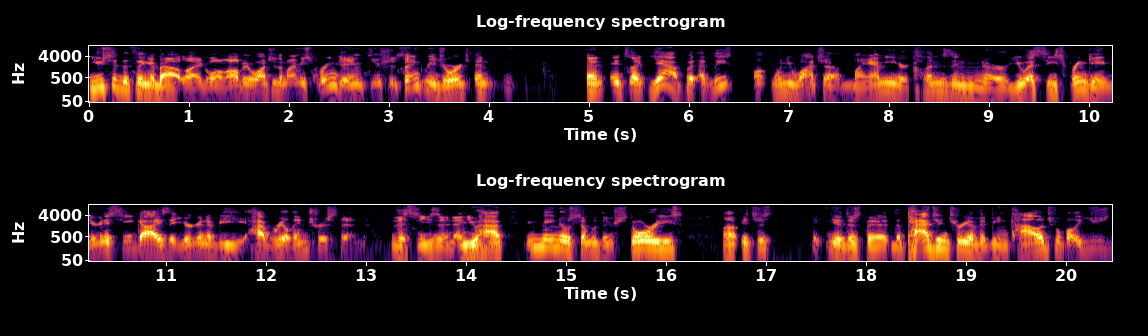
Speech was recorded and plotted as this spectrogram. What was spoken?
you said the thing about like, well, I'll be watching the Miami Spring game. You should thank me, George. And and it's like, yeah, but at least uh, when you watch a Miami or Clemson or USC spring game, you're going to see guys that you're going to be have real interest in this season, and you have you may know some of their stories. Uh, it's just you know, there's the the pageantry of it being college football. You just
